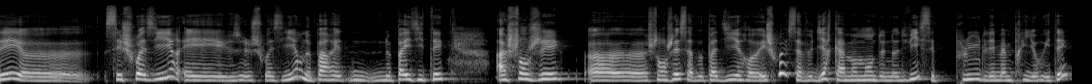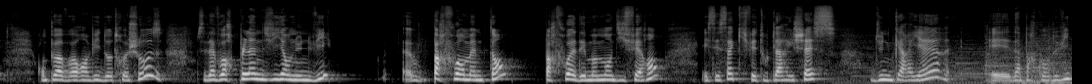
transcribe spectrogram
Euh, c'est choisir et choisir, ne pas, ne pas hésiter à changer. Euh, changer, ça ne veut pas dire échouer, ça veut dire qu'à un moment de notre vie, c'est plus les mêmes priorités, qu'on peut avoir envie d'autre chose. C'est d'avoir plein de vies en une vie, parfois en même temps, parfois à des moments différents. Et c'est ça qui fait toute la richesse d'une carrière et d'un parcours de vie.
